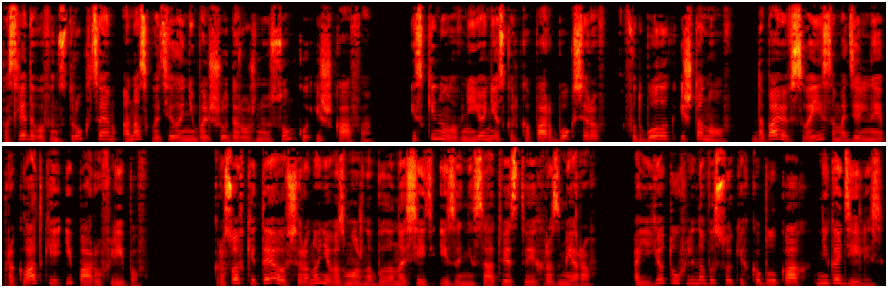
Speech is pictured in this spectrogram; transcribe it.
Последовав инструкциям, она схватила небольшую дорожную сумку из шкафа и скинула в нее несколько пар боксеров, футболок и штанов, добавив свои самодельные прокладки и пару флипов. Кроссовки Тео все равно невозможно было носить из-за несоответствия их размеров, а ее туфли на высоких каблуках не годились,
